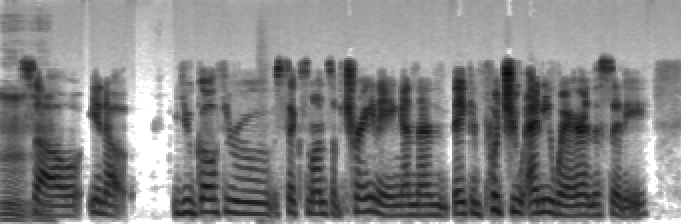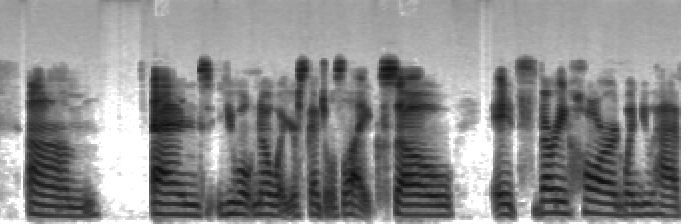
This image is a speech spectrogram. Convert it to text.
Mm-hmm. So, you know, you go through six months of training and then they can put you anywhere in the city. Um, and you won't know what your schedule's like. So it's very hard when you have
